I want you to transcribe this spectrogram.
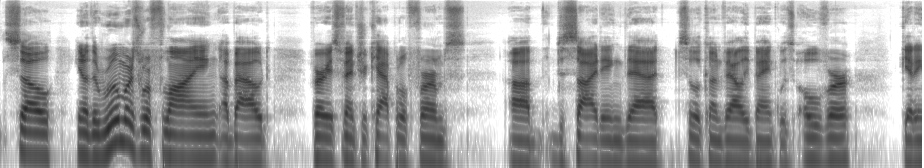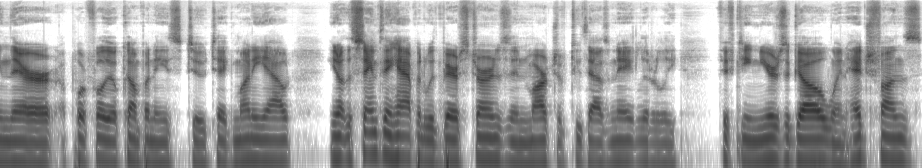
so, you know, the rumors were flying about various venture capital firms uh, deciding that Silicon Valley Bank was over, getting their portfolio companies to take money out. You know, the same thing happened with Bear Stearns in March of 2008, literally 15 years ago, when hedge funds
